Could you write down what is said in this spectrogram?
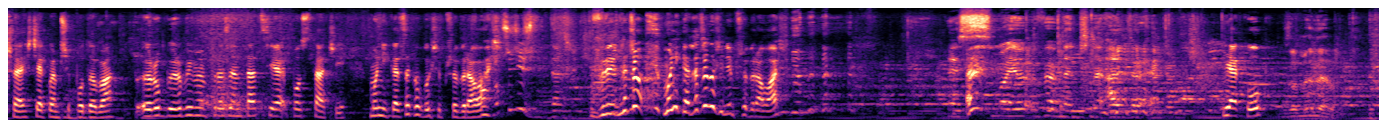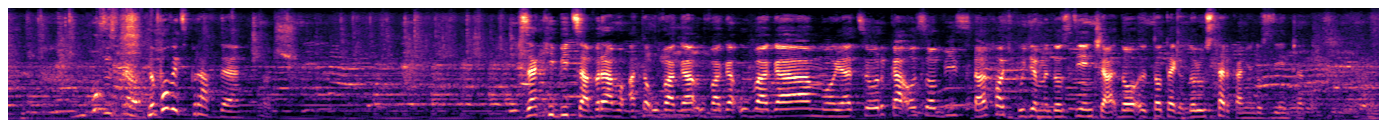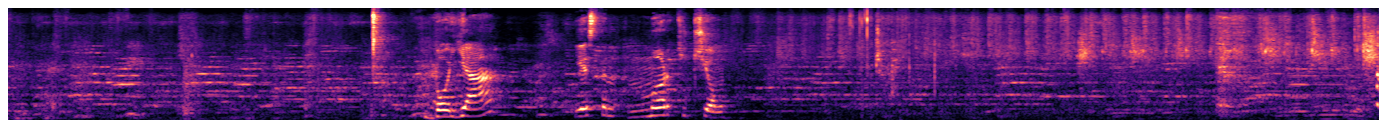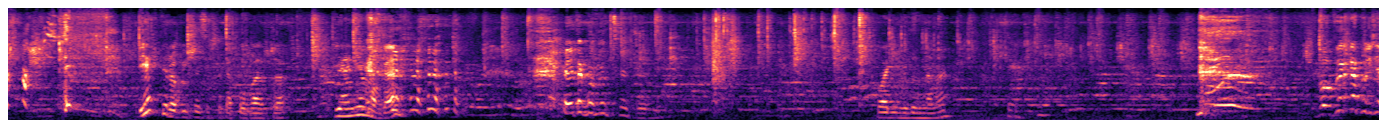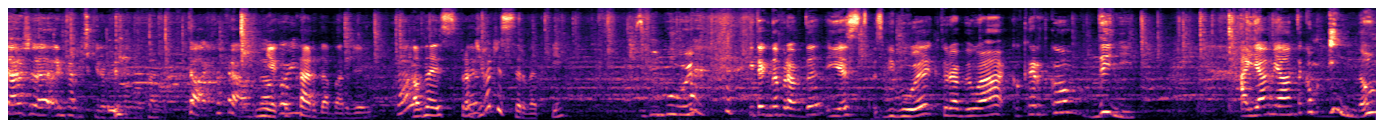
Cześć, jak Wam się podoba? Rob, robimy prezentację postaci. Monika, za kogo się przebrałaś? Przecież widać. Wy- Dlaczego, Monika, dlaczego się nie przebrałaś? To jest moje wewnętrzne alter ego. Jakub? Za Menela. Powiedz prawdę. No powiedz prawdę. Za kibica, brawo. A to uwaga, uwaga, uwaga, moja córka osobista. Chodź, pójdziemy do zdjęcia, do, do tego, do lusterka, nie do zdjęcia. Bo ja jestem Morticią. Jak ty robisz, że jesteś taka poważna? Ja nie mogę. Ja tak mam wtedy. Ładnie wyglądamy. Bo Werka powiedziała, że rękawiczki robią robotę. Tak, to prawda. Nie, bo i- kokarda bardziej. Tak? A ona jest prawdziwa czy z serwetki? Z bibuły. I tak naprawdę jest z bibuły, która była kokardką dyni. A ja miałam taką inną.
